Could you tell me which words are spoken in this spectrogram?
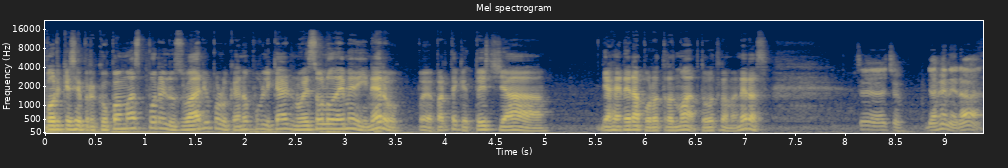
Porque se preocupa más por el usuario, por lo que van a publicar. No es solo deme dinero. Pues aparte que Twitch ya, ya genera por otras, de otras maneras. Sí, de hecho, ya generaba.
